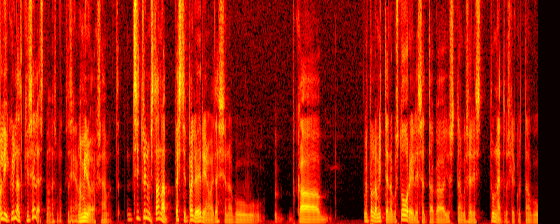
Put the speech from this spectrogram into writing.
oli küllaltki sellest mõnes mõttes, no minu jaoks vähemalt. siit filmist annab hästi palju erinevaid asju nagu ka võib-olla mitte nagu story liselt, aga just nagu sellist tunnetuslikult nagu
